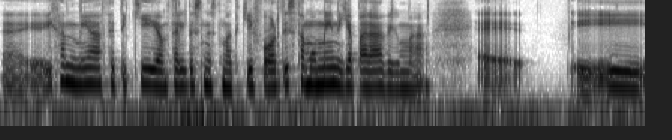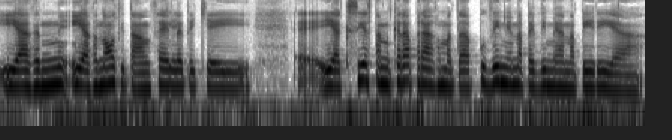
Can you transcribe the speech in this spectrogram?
ε, είχαν μια θετική, αν θέλετε, συναισθηματική φόρτιση. Θα μου μείνει, για παράδειγμα, ε, η, η, αγνότητα αν θέλετε και η, ε, η αξία στα μικρά πράγματα που δίνει ένα παιδί με αναπηρία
